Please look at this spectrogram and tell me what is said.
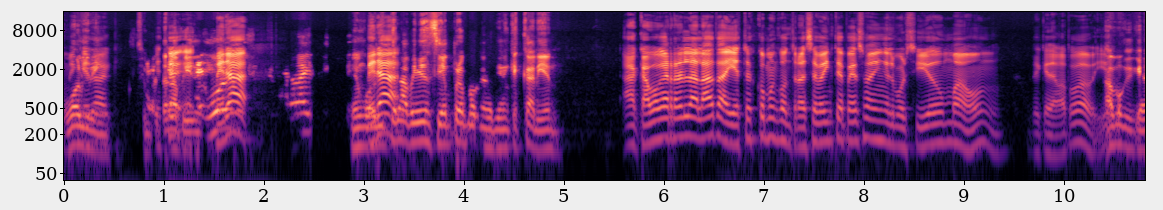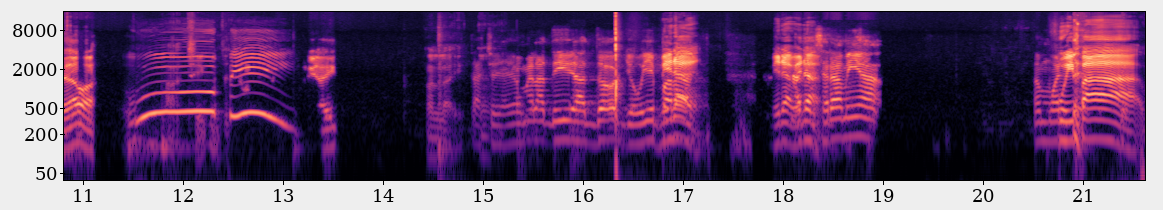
Walgreens. Siempre te la Este, piden. mira, En mira. Walgreens te la piden siempre porque lo tienen que escanear. acabo de agarrar la lata y esto es como encontrarse 20 pesos en el bolsillo de un mahón. De quedaba todavía. Ah, porque quedaba. ¡Upi! Ahí. Tacho, ya yo me las di las dos. Yo voy a ir para Mira, mira, la mira. tercera mía. Fui para.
